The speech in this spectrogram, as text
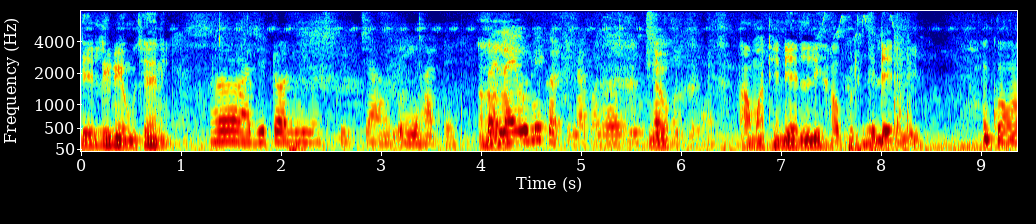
દિલ્હીનું એવું છે ને હા આજે ત્રણ દિવસથી ચા એ હાટે. પહેલા એવું નહીં કરતી પણ જો. આમાંથી. આમાંથી ડેલી હાબુલી ડેલી હું કોણ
